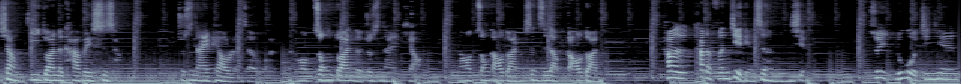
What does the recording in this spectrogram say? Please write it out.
像低端的咖啡市场就是那一票人在玩，然后中端的就是那一票，然后中高端甚至到高端，它的它的分界点是很明显。所以如果今天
